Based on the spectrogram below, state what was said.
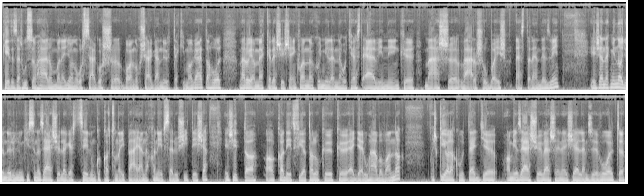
2023-ban egy olyan országos bajnokságán nőtte ki magát, ahol már olyan megkereséseink vannak, hogy mi lenne, hogyha ezt elvinnénk más városokba is, ezt a rendezvényt. És ennek mi nagyon örülünk, hiszen az elsőleges célunk a katonai pályának a népszerűsítése, és itt a, a kadét fiatalok, ők egyenruhában vannak, és kialakult egy, ami az első versenyre is jellemző volt,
